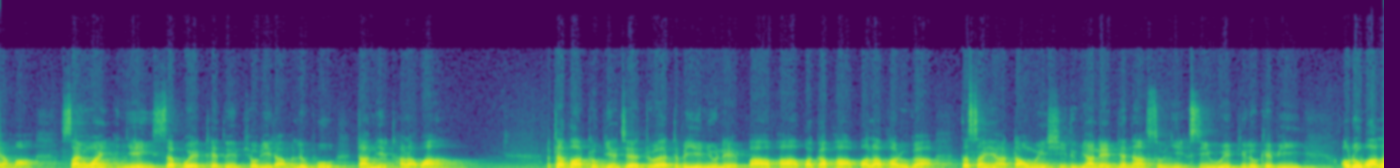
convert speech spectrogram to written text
ရာမှာစိုင်းဝိုင်းအငိမ့်ဇက်ပွဲထည့်သွင်းဖြောပြတာမလုပ်ဖို့တားမြစ်ထားတာပါ။အထက်ပါထုတ်ပြန်ချက်အတွက်တပရင်းမြို့နယ်ပါဖပကဖပလာဖတို့ကသက်ဆိုင်ရာတာဝန်ရှိသူများနဲ့ညနာစုံကြီးအစည်းအဝေးပြုလုပ်ခဲ့ပြီးအော်တိုဘာလ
